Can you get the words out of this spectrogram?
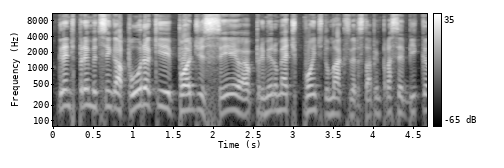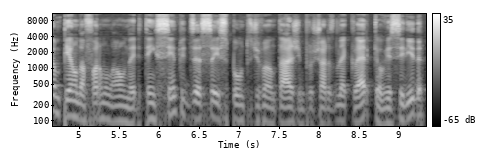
o Grande Prêmio de Singapura que pode ser o primeiro match point do Max Verstappen para ser bicampeão da Fórmula 1. Né? Ele tem 116 pontos de vantagem para o Charles Leclerc, que é o vice-líder,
